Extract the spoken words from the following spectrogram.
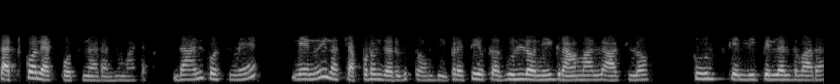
తట్టుకోలేకపోతున్నాడు అన్నమాట దానికోసమే నేను ఇలా చెప్పడం జరుగుతోంది. ప్రతి ఒక్క గుళ్ళోని గ్రామాల్లో ఆటలో స్కూల్స్కి వెళ్ళి పిల్లల ద్వారా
